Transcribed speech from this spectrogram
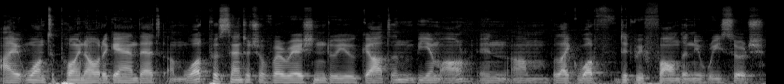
I want to point out again that um, what percentage of variation do you got in BMR? In um, like what did we found in your research?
